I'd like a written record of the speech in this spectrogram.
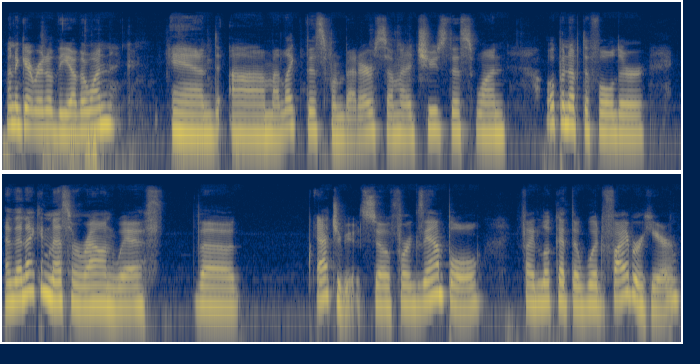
I'm going to get rid of the other one. And um, I like this one better. So I'm going to choose this one, open up the folder, and then I can mess around with the attributes. So for example, if I look at the wood fiber here,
